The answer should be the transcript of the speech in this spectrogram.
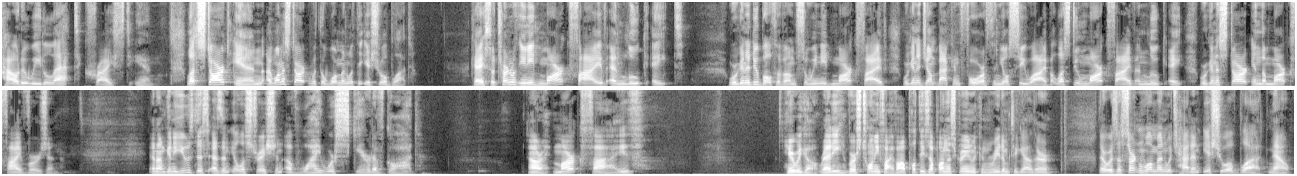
how do we let Christ in? Let's start in, I want to start with the woman with the issue of blood. Okay, so turn with, you need Mark 5 and Luke 8. We're going to do both of them, so we need Mark 5. We're going to jump back and forth, and you'll see why. But let's do Mark 5 and Luke 8. We're going to start in the Mark 5 version. And I'm going to use this as an illustration of why we're scared of God. All right, Mark 5. Here we go. Ready? Verse 25. I'll put these up on the screen. We can read them together. There was a certain woman which had an issue of blood. Now,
